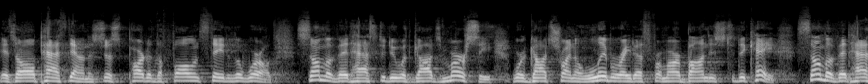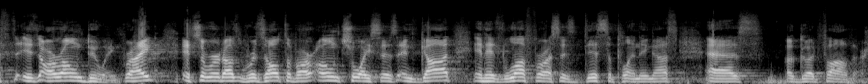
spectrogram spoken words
It's all passed down. It's just part of the fallen state of the world. Some of it has to do with God's mercy, where God's trying to liberate us from our bondage to decay. Some of it has to, is our own doing, right? It's a result of our own choices, and God, in His love for us, is disciplining us as a good father,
